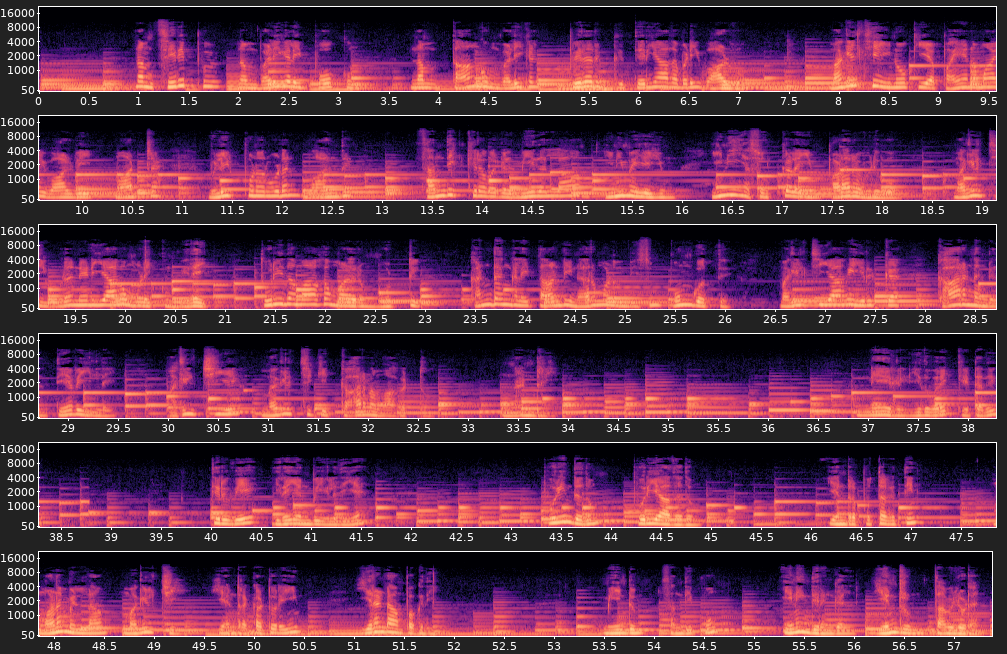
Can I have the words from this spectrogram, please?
நம் சிரிப்பு நம் வழிகளை போக்கும் நம் தாங்கும் வழிகள் பிறருக்கு தெரியாதபடி வாழ்வோம். மகிழ்ச்சியை நோக்கிய பயணமாய் வாழ்வை மாற்ற விழிப்புணர்வுடன் வாழ்ந்து சந்திக்கிறவர்கள் மீதெல்லாம் இனிமையையும் இனிய சொற்களையும் படர விடுவோம். மகிழ்ச்சி உடனடியாக முளைக்கும் விதை துரிதமாக மலரும் ஒட்டு கண்டங்களை தாண்டி நறுமணம் வீசும் பூங்கொத்து. மகிழ்ச்சியாக இருக்க காரணங்கள் தேவையில்லை. மகிழ்ச்சியே மகிழ்ச்சிக்கு காரணமாகட்டும். நன்றி. நேரில் இதுவரை கேட்டது திருவே இறையன்பு எழுதிய புரிந்ததும் புரியாததும் என்ற புத்தகத்தின் மனமெல்லாம் மகிழ்ச்சி என்ற கட்டுரையின் இரண்டாம் பகுதி. மீண்டும் சந்திப்போம். இணைந்திருங்கள் என்றும் தமிழுடன்.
